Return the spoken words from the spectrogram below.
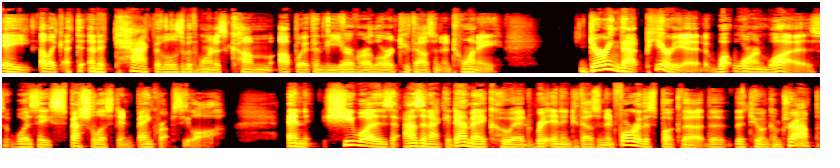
a, a like a, an attack that Elizabeth Warren has come up with in the year of our Lord 2020. During that period, what Warren was was a specialist in bankruptcy law. And she was, as an academic who had written in 2004 this book, the, the, the Two Income Trap,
